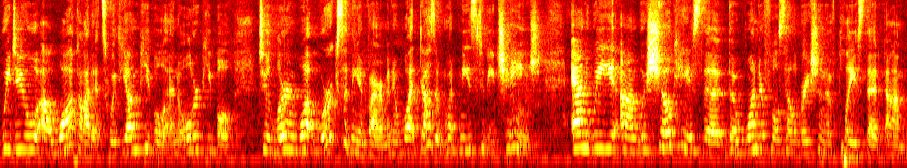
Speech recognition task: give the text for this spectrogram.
We do uh, walk audits with young people and older people to learn what works in the environment and what doesn't, what needs to be changed. And we, uh, we showcase the, the wonderful celebration of place that, um,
